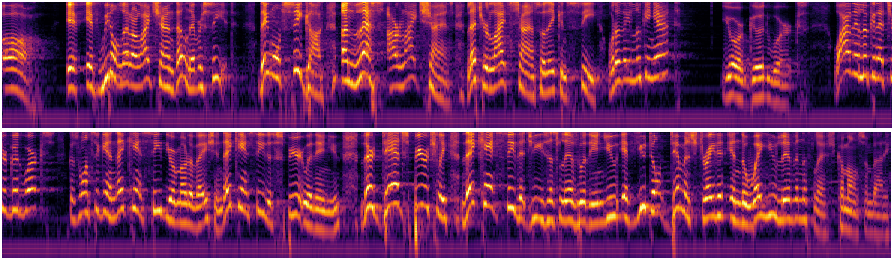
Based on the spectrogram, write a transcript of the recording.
Oh, if, if we don't let our light shine, they'll never see it. They won't see God unless our light shines. Let your light shine so they can see. What are they looking at? Your good works. Why are they looking at your good works? Because once again, they can't see your motivation. They can't see the spirit within you. They're dead spiritually. They can't see that Jesus lives within you if you don't demonstrate it in the way you live in the flesh. Come on, somebody.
